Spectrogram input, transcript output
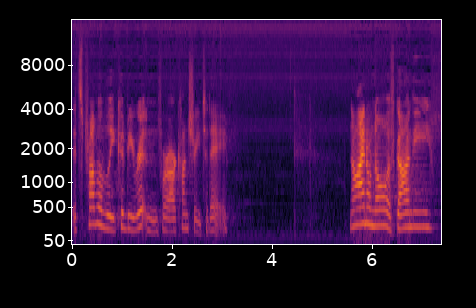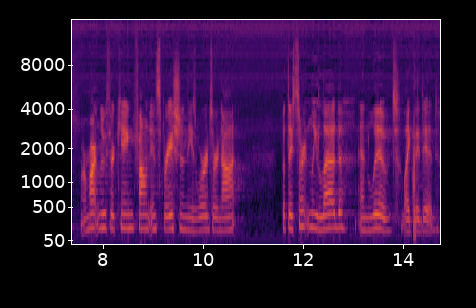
It's probably could be written for our country today. Now, I don't know if Gandhi or Martin Luther King found inspiration in these words or not, but they certainly led and lived like they did.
